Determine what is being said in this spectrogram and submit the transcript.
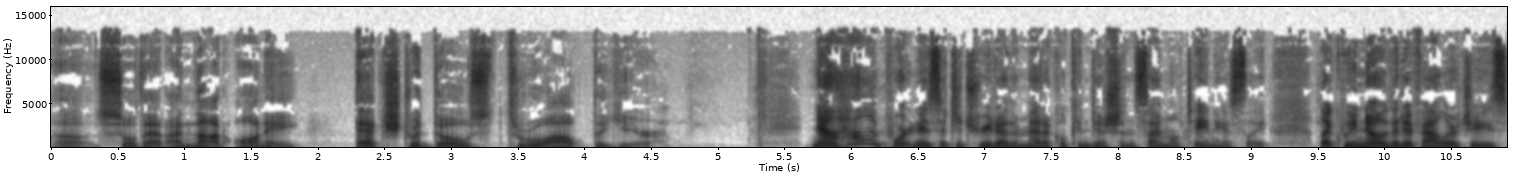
uh, so that I'm not on a extra dose throughout the year? Now, how important is it to treat other medical conditions simultaneously? Like, we know that if allergies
